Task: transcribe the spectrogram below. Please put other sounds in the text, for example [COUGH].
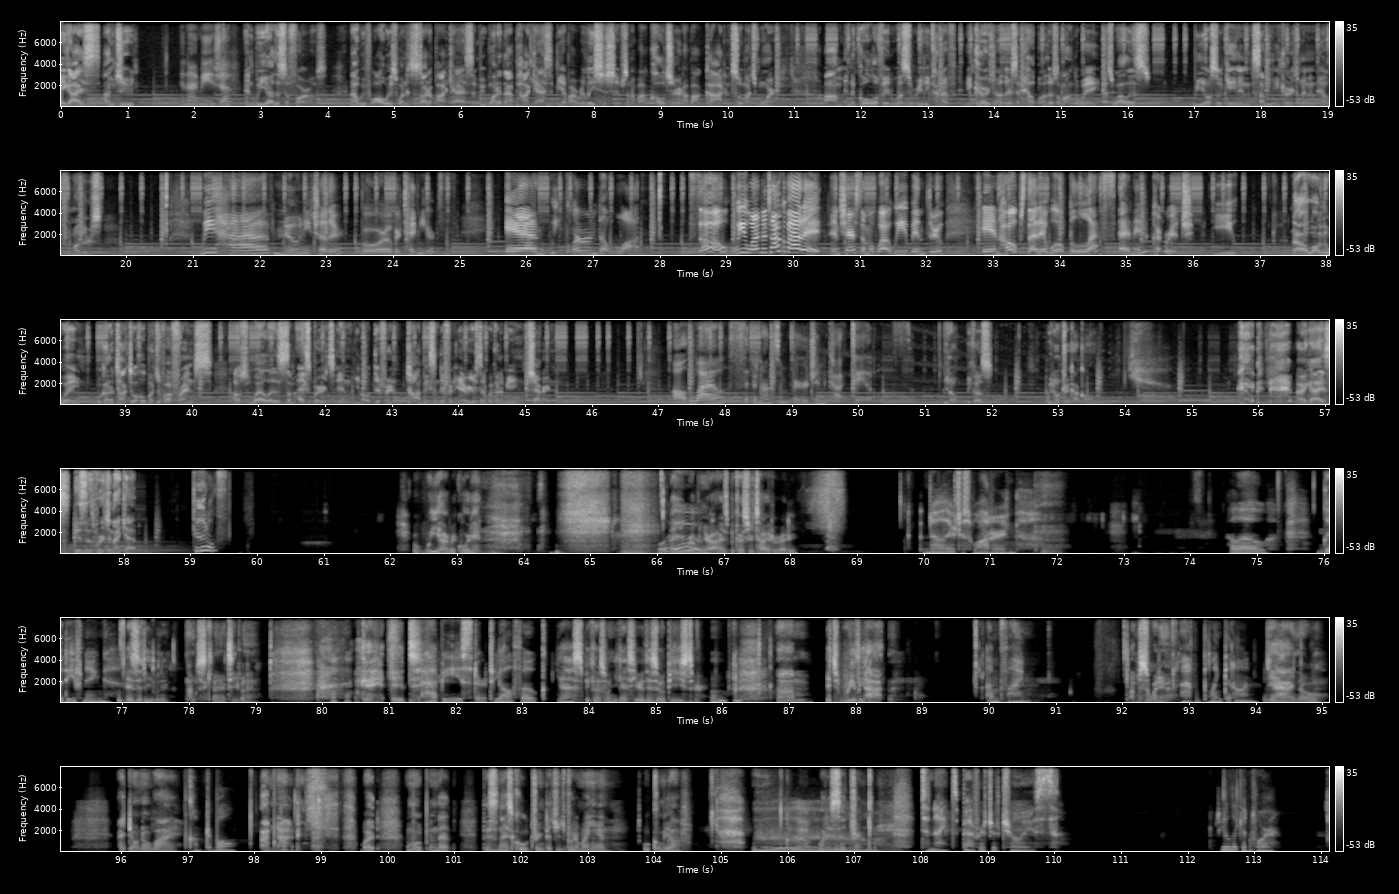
Hey guys, I'm Jude, And I'm Asia. and we are the Sephoros. Now, we've always wanted to start a podcast, and we wanted that podcast to be about relationships and about culture and about God and so much more. Um, and the goal of it was to really kind of encourage others and help others along the way, as well as we also gaining some encouragement and help from others. We have known each other for over 10 years and we've learned a lot. So we want to talk about it and share some of what we've been through in hopes that it will bless and encourage you. Now, along the way, we're going to talk to a whole bunch of our friends, as well as some experts in you know different topics and different areas that we're going to be sharing. All the while sipping on some virgin cocktails. You know, because we don't drink alcohol. Yeah. [LAUGHS] All right, guys, this is Virgin Nightcap. Toodles. We are recording. Are you rubbing your eyes because you're tired already? No, they're just watering. Hello. Good evening. Is it evening? I'm just kidding. It's evening. [LAUGHS] Okay. It, Happy Easter to y'all folk. yes, because when you guys hear this, it would be Easter. Mhm. Um, it's really hot. I'm fine. I'm sweating. I have a blanket on. Yeah, I know. I don't know why. Comfortable. I'm not. [LAUGHS] but I'm hoping that this nice cold drink that you just put in my hand will cool me off. Ooh. What is that drink? Tonight's beverage of choice. What are you looking for?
